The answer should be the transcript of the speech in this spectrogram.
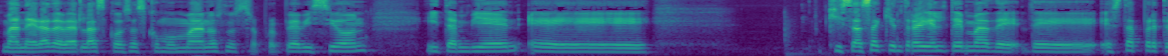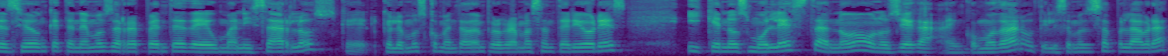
manera de ver las cosas como humanos, nuestra propia visión y también eh, quizás aquí entraría el tema de, de esta pretensión que tenemos de repente de humanizarlos, que, que lo hemos comentado en programas anteriores, y que nos molesta, ¿no? O nos llega a incomodar, utilicemos esa palabra,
